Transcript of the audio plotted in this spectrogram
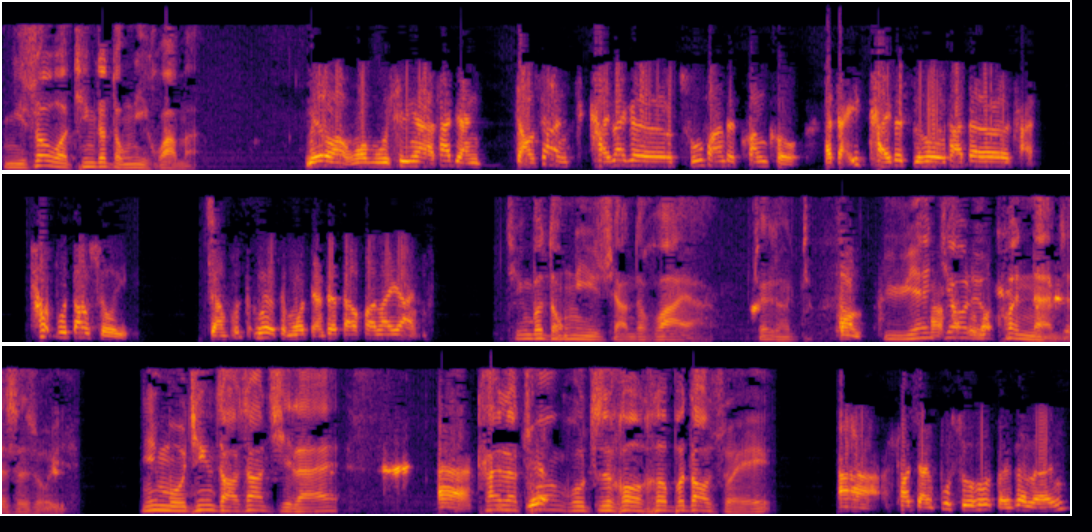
你说我听得懂你话吗？没有啊，我母亲啊，她讲早上开那个厨房的窗口，她讲一开的时候，她的她喝不到水，讲不没有怎么讲这段话那样。听不懂你讲的话呀，这种哦，语言交流困难，这是属于。你母亲早上起来啊开了窗户之后喝不到水。啊，她讲不舒服，整个人。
